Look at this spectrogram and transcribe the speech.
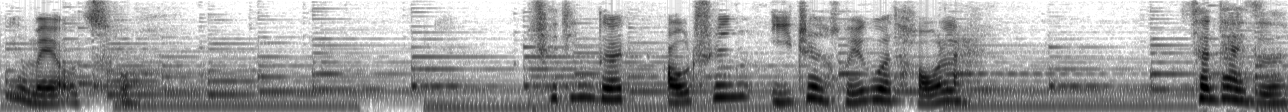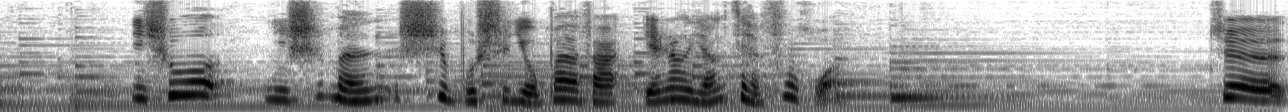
并没有错。却听得敖春一阵回过头来：“三太子，你说你师门是不是有办法也让杨戬复活？这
